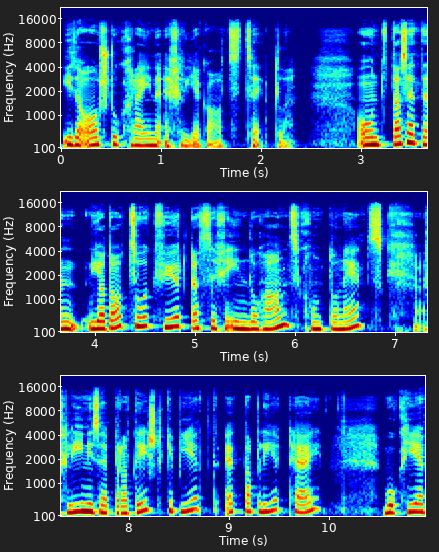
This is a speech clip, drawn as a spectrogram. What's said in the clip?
in der Ostukraine einen Krieg anzuzetteln. Und das hat dann ja dazu geführt, dass sich in Luhansk und Donetsk kleine Separatistengebiete etabliert haben wo Kiew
